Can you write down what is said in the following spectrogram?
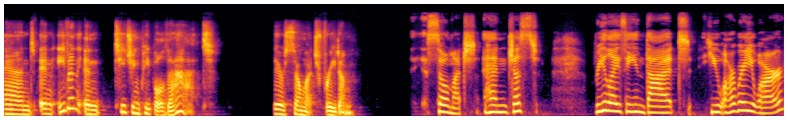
and and even in teaching people that there's so much freedom. So much. And just realizing that you are where you are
